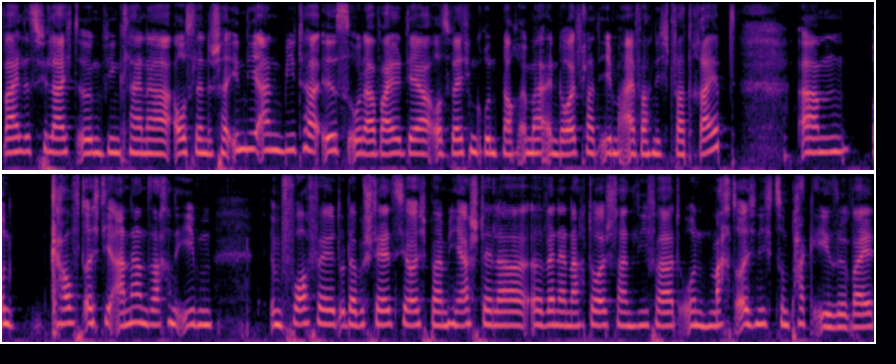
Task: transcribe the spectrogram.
weil es vielleicht irgendwie ein kleiner ausländischer Indie-Anbieter ist oder weil der aus welchen Gründen auch immer in Deutschland eben einfach nicht vertreibt. Ähm, und kauft euch die anderen Sachen eben im Vorfeld oder bestellt sie euch beim Hersteller, äh, wenn er nach Deutschland liefert und macht euch nicht zum Packesel, weil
